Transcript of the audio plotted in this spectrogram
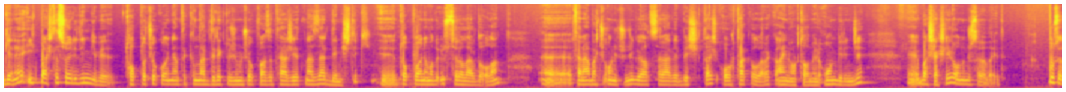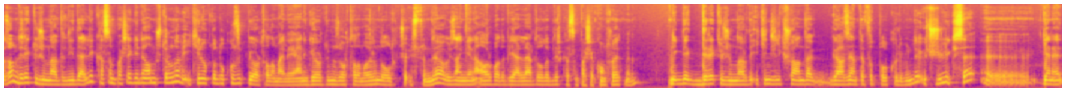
Gene ilk başta söylediğim gibi topla çok oynayan takımlar direkt hücumu çok fazla tercih etmezler demiştik. E, topla oynamada üst sıralarda olan e, Fenerbahçe 13. Galatasaray ve Beşiktaş ortak olarak aynı ortalamayla 11. E, Başakşehir 10. sıradaydı. Bu sezon direkt hücumlarda liderliği Kasımpaşa gene almış durumda ve 2.9'luk bir ortalamayla yani gördüğümüz ortalamaların da oldukça üstünde. O yüzden gene Avrupa'da bir yerlerde olabilir Kasımpaşa kontrol etmedim. Ligde direkt hücumlarda ikincilik şu anda Gaziantep Futbol Kulübü'nde. Üçüncülük ise e, gene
